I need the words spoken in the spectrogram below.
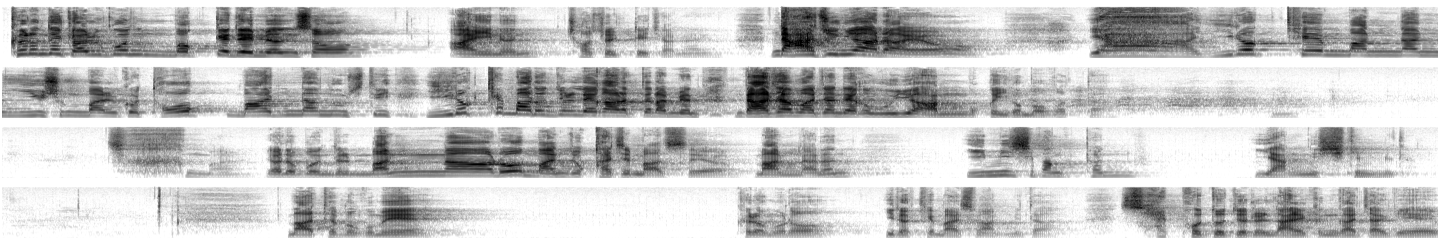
그런데 결국은 먹게 되면서 아이는 젖을 때잖아요. 나중에 알아요. 야, 이렇게 만난 이유식 말고 더욱 만난 음식들이 이렇게 많은 줄 내가 알았더라면 나자마자 내가 우유 안 먹고 이거 먹었다. 정말 여러분들 만나로 만족하지 마세요. 만나는 임시방편 양식입니다. 마태복음에 그러므로 이렇게 말씀합니다. 새 포도주를 낡은 가작에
